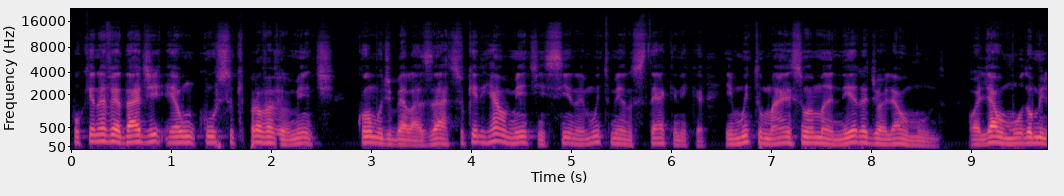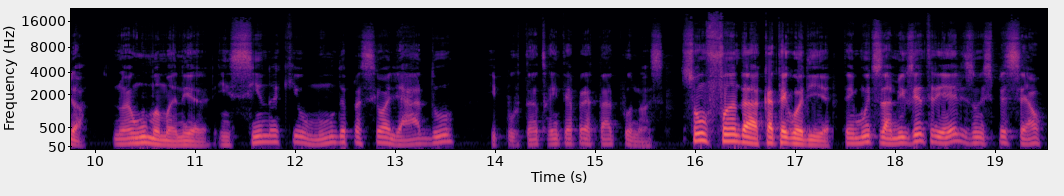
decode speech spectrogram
Porque, na verdade, é um curso que provavelmente, como o de Belas Artes, o que ele realmente ensina é muito menos técnica e muito mais uma maneira de olhar o mundo. Olhar o mundo, ou melhor, não é uma maneira, ensina que o mundo é para ser olhado e, portanto, reinterpretado por nós. Sou um fã da categoria. Tem muitos amigos, entre eles um especial,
